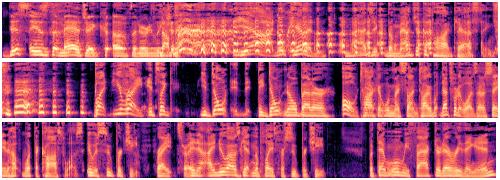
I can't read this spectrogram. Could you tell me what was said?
This is the magic of the Nerdy Legion. yeah, no kidding. Magic, the magic of podcasting. But you're right. It's like you don't. They don't know better. Oh, talking with my son, talk about that's what it was. I was saying how what the cost was. It was super cheap, right? That's right. And I knew I was getting the place for super cheap. But then when we factored everything in,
